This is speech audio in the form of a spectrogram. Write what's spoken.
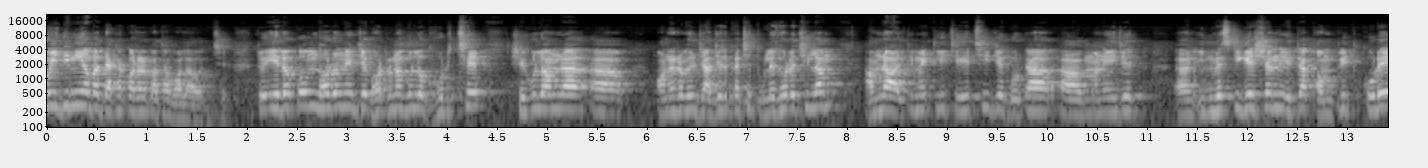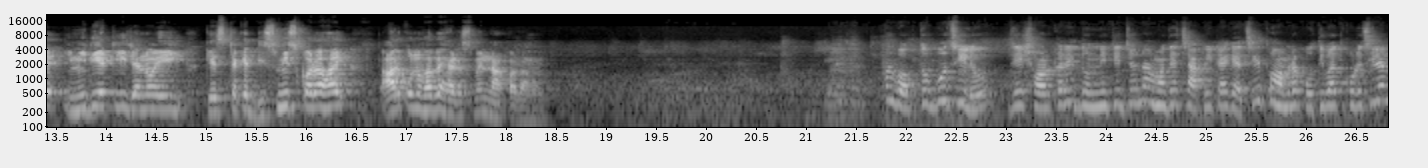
ওই দিনই আবার দেখা করার কথা বলা হচ্ছে। তো এরকম ধরনের যে ঘটনাগুলো ঘটছে, সেগুলো আমরা অনারেবল জাজের কাছে তুলে ধরেছিলাম। আমরা আলটিমেটলি চেয়েছি যে গোটা মানে এই যে ইনভেস্টিগেশন এটা কমপ্লিট করে ইমিডিয়েটলি যেন এই কেসটাকে ডিসমিস করা হয়, আর কোনোভাবে হ্যারাসমেন্ট না করা হয়। ওর বক্তব্য ছিল যে সরকারের দুর্নীতির জন্য আমাদের চাকরিটা গেছে, তো আমরা প্রতিবাদ করেছিলাম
